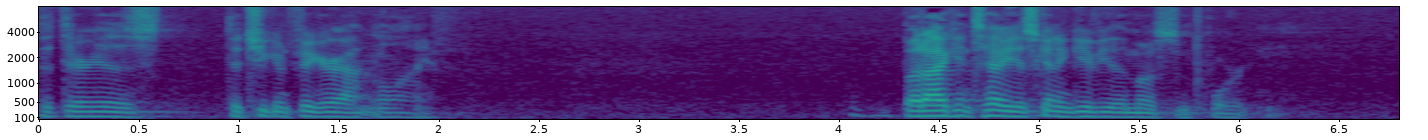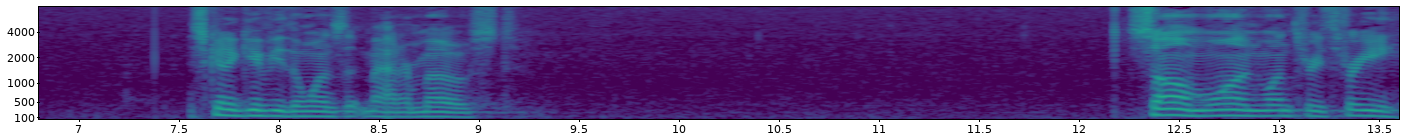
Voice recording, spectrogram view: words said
that there is that you can figure out in life. But I can tell you it's going to give you the most important. It's going to give you the ones that matter most. Psalm 1 1 through 3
